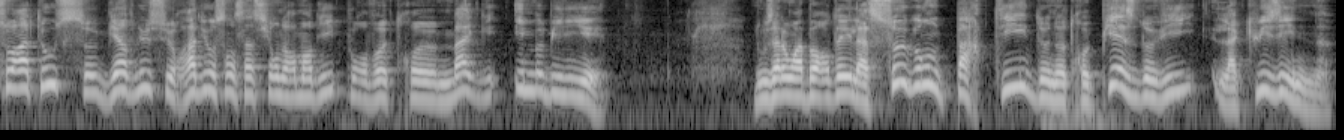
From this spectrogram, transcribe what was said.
bonsoir à tous, bienvenue sur Radio Sensation Normandie pour votre mag immobilier. Nous allons aborder la seconde partie de notre pièce de vie, la cuisine.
